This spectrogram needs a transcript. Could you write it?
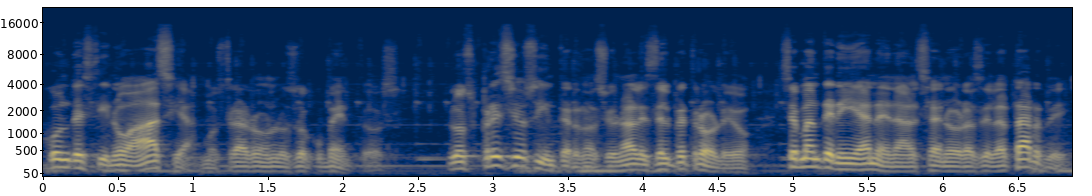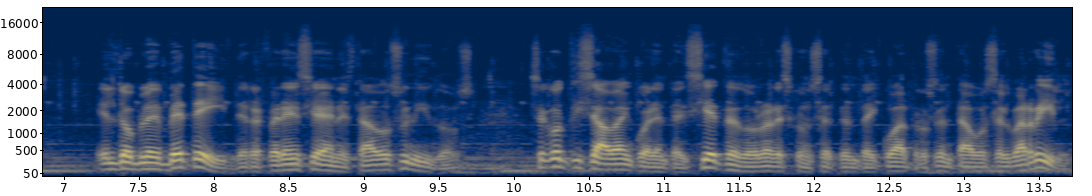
con destino a Asia, mostraron los documentos. Los precios internacionales del petróleo se mantenían en alza en horas de la tarde. El WTI de referencia en Estados Unidos se cotizaba en 47 dólares con 74 centavos el barril,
